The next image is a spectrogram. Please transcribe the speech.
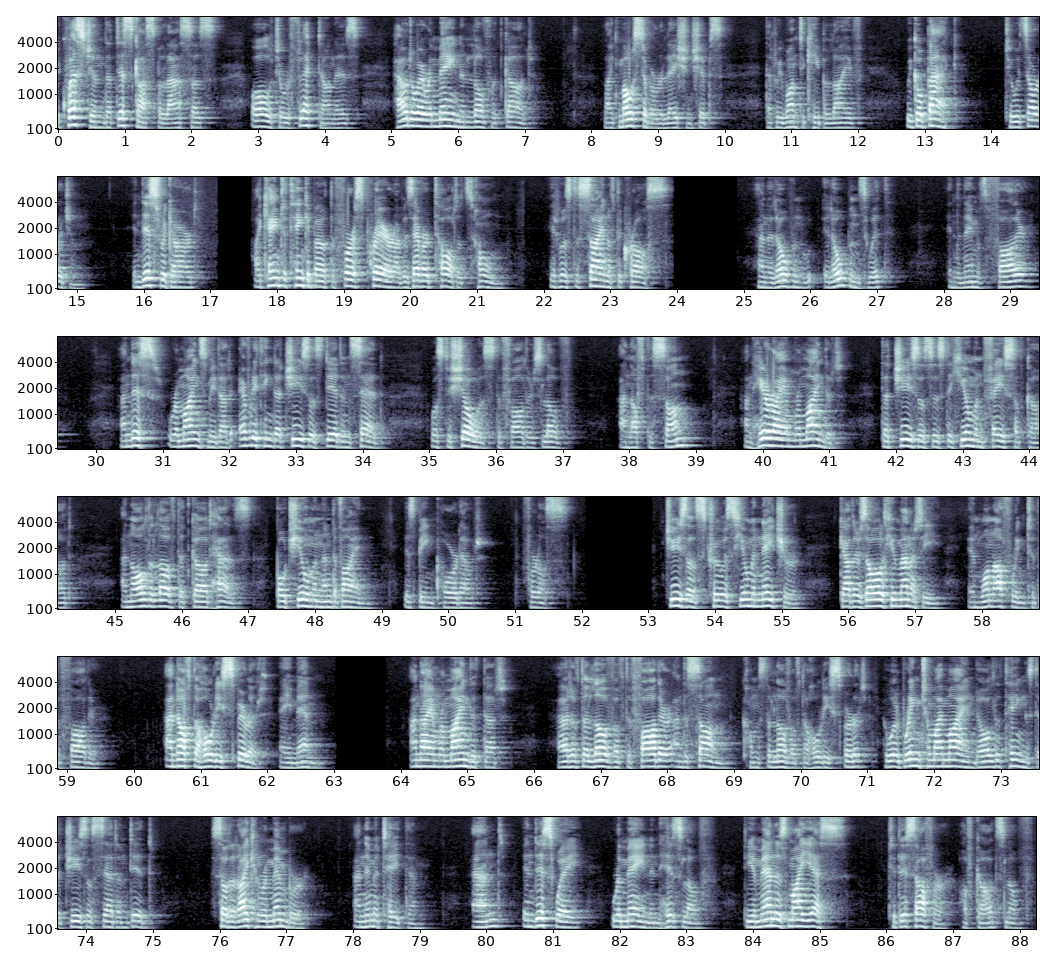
The question that this gospel asks us all to reflect on is how do I remain in love with God? Like most of our relationships that we want to keep alive, we go back to its origin. In this regard, I came to think about the first prayer I was ever taught at home. It was the sign of the cross. And it, it opens with, In the name of the Father. And this reminds me that everything that Jesus did and said was to show us the Father's love and of the Son. And here I am reminded that Jesus is the human face of God and all the love that God has, both human and divine, is being poured out for us. Jesus, through his human nature, gathers all humanity in one offering to the Father. And of the Holy Spirit, Amen. And I am reminded that out of the love of the Father and the Son comes the love of the Holy Spirit who will bring to my mind all the things that Jesus said and did, so that I can remember and imitate them, and in this way remain in His love. The Amen is my yes to this offer of God's love.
